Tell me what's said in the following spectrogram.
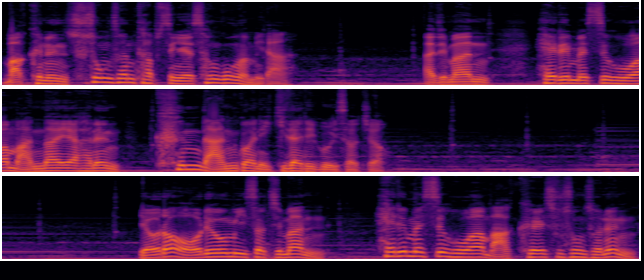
마크는 수송선 탑승에 성공합니다. 하지만 헤르메스호와 만나야 하는 큰 난관이 기다리고 있었죠. 여러 어려움이 있었지만 헤르메스호와 마크의 수송선은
